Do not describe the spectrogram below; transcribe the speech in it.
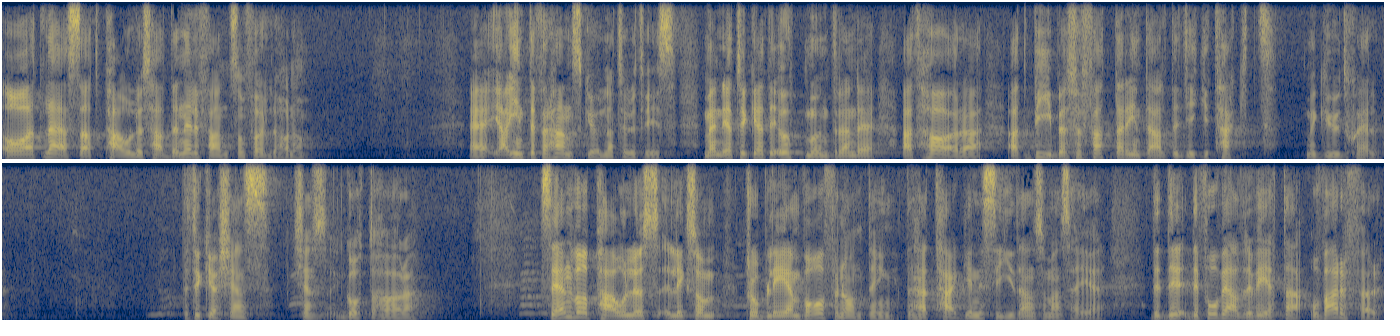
att läsa att Paulus hade en elefant som följde honom. Eh, ja, inte för hans skull naturligtvis, men jag tycker att det är uppmuntrande att höra att bibelförfattare inte alltid gick i takt med Gud själv. Det tycker jag känns, känns gott att höra. Sen vad Paulus liksom problem var för någonting, den här taggen i sidan som han säger, det, det, det, får vi aldrig veta. Och varför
